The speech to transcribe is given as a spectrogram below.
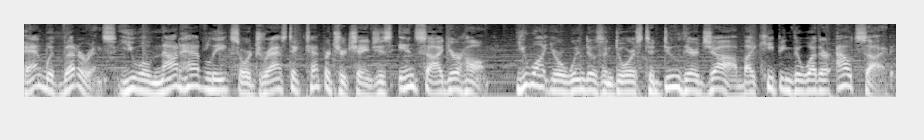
And with veterans, you will not have leaks or drastic temperature changes inside your home. You want your windows and doors to do their job by keeping the weather outside,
